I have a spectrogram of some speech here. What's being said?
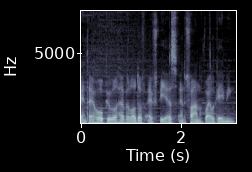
and I hope you will have a lot of FPS and fun while gaming.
